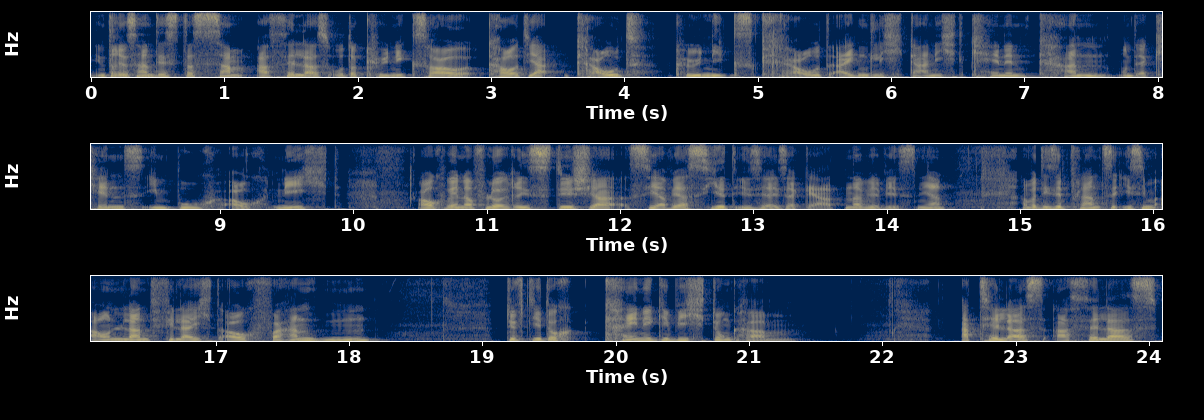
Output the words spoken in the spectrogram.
Interessant ist, dass Sam Athelas oder Königskraut ja Kraut, Königskraut eigentlich gar nicht kennen kann. Und er kennt es im Buch auch nicht. Auch wenn er floristisch ja sehr versiert ist, er ist ja Gärtner, wir wissen ja. Aber diese Pflanze ist im Auenland vielleicht auch vorhanden, dürfte jedoch keine Gewichtung haben. Atelas, Athelas,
